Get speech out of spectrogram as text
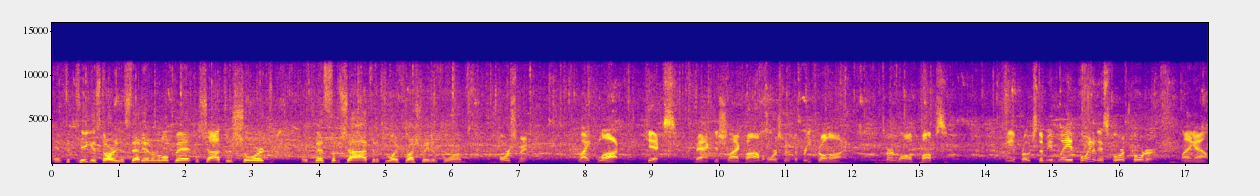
And fatigue is starting to set in a little bit. The shots are short. They missed some shots, and it's really frustrating for them. Horseman, right block, kicks. Back to Schlagbaum. Horseman at the free throw line. Turnwald pumps. We approach the midway point of this fourth quarter. Langhouse.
